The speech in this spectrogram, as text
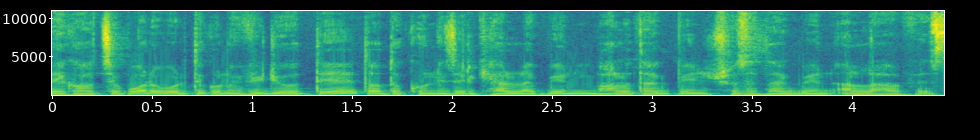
দেখা হচ্ছে পরবর্তী কোনো ভিডিওতে। ততক্ষণ নিজের খেয়াল রাখবেন, ভালো থাকবেন, সুস্থ থাকবেন। আল্লাহ হাফেজ।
